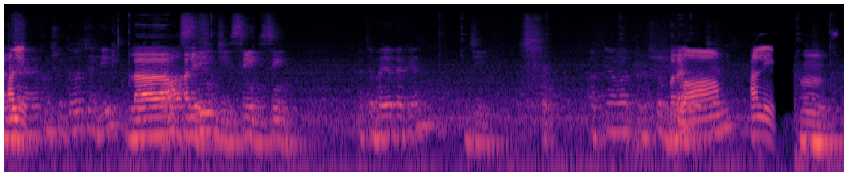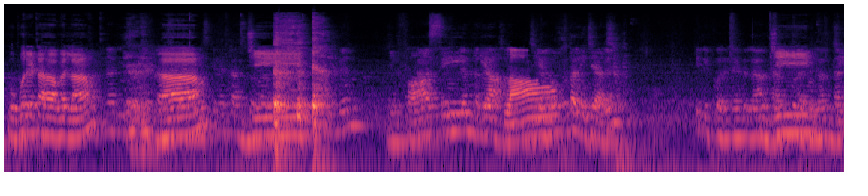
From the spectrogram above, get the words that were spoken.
আলিফ। হ্যাঁ, এখন শুনতে পাচ্ছেন জি? লাম আলিফ। জি সিন সিন আচ্ছা ভাইয়া দেখেন। জি। আপনি আমার। লাম আলিফ। হুম উপরে এটা হবে লাম। লাম, জি। জি ফাসি ইয়া লাম। জি নোক্তা নিচে আছে। ক্লিক একটা লাল দাগ জি, জি।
